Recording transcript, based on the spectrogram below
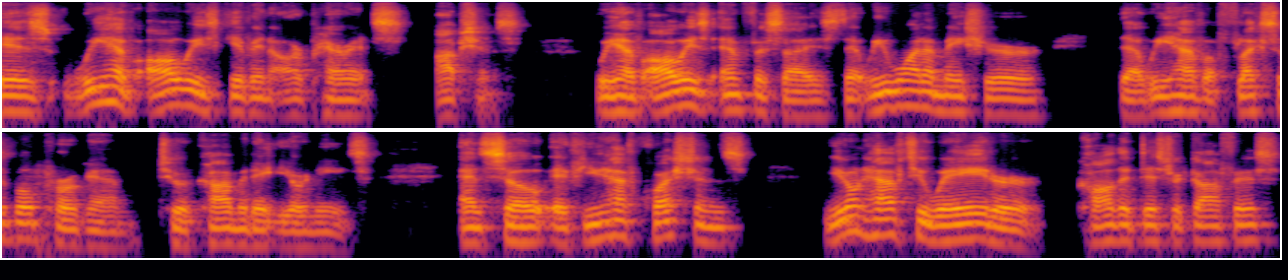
is we have always given our parents options. We have always emphasized that we want to make sure that we have a flexible program to accommodate your needs. And so if you have questions, you don't have to wait or call the district office,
